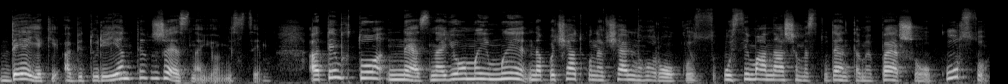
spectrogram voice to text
деякі абітурієнти вже знайомі з цим. А тим, хто не знайомий, ми на початку навчального року з усіма нашими студентами першого курсу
